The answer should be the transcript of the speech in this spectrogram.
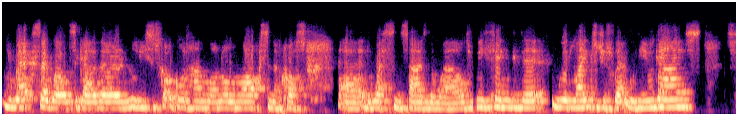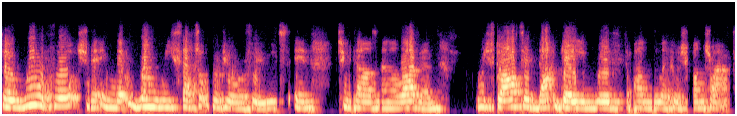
you work so well together and Lisa's got a good handle on all the marketing across uh, the western side of the world. We think that we'd like to just work with you guys. So we were fortunate in that when we set up Bravura Foods in 2011, we started that game with the Panda Licorice contract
